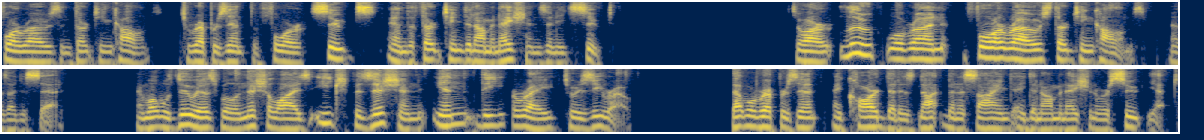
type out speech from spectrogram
4 rows and 13 columns to represent the four suits and the 13 denominations in each suit. So our loop will run 4 rows, 13 columns, as I just said. And what we'll do is we'll initialize each position in the array to a 0. That will represent a card that has not been assigned a denomination or a suit yet.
